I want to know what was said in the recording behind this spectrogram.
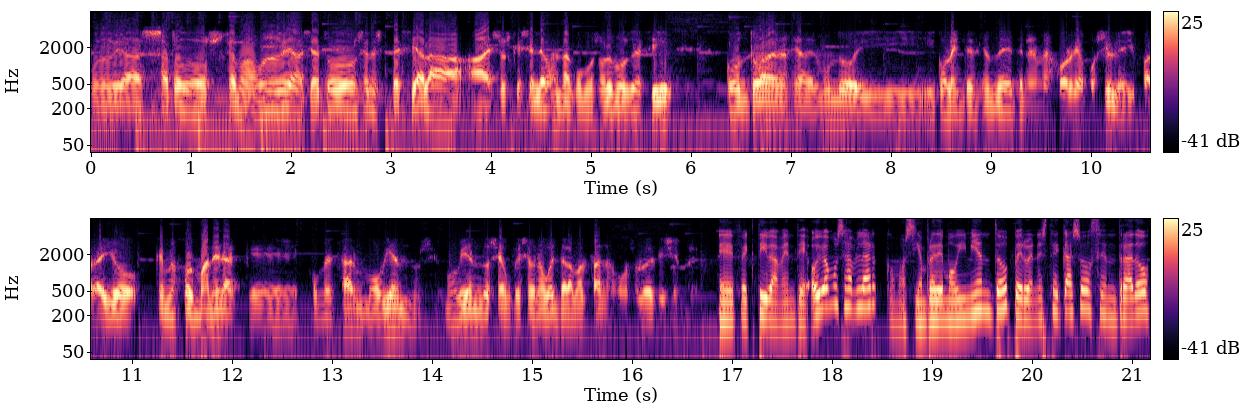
Buenos días a todos, Gemma, buenos días y a todos, en especial a, a esos que se levantan, como solemos decir, con toda la energía del mundo y, con la intención de tener el mejor día posible. Y para ello, qué mejor manera que comenzar moviéndose, moviéndose, aunque sea una vuelta a la manzana, como suelo decir siempre. Efectivamente. Hoy vamos a hablar, como siempre, de movimiento, pero en este caso centrado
